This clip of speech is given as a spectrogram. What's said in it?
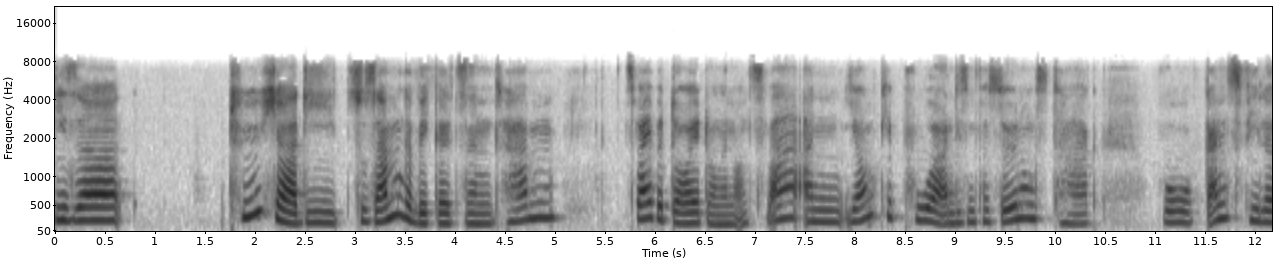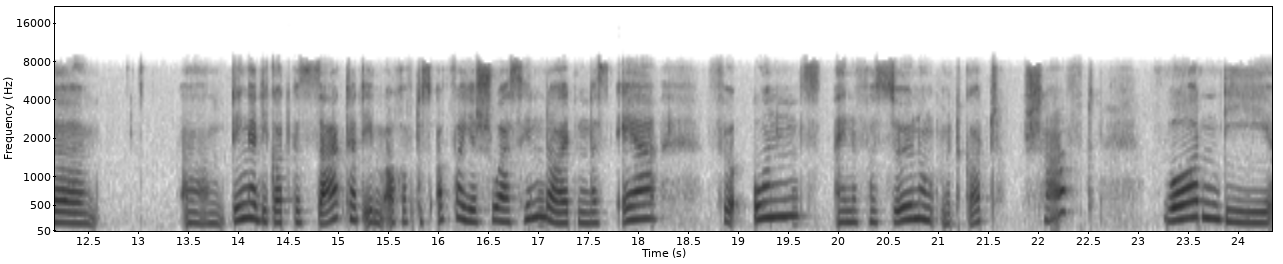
Diese Tücher, die zusammengewickelt sind, haben zwei Bedeutungen. Und zwar an Yom Kippur, an diesem Versöhnungstag, wo ganz viele ähm, Dinge, die Gott gesagt hat, eben auch auf das Opfer Jeschuas hindeuten, dass er für uns eine Versöhnung mit Gott schafft, wurden die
